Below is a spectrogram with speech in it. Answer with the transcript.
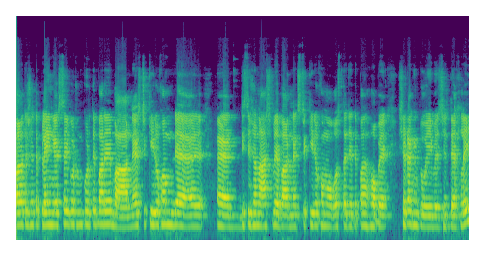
ভারতের সাথে প্লেয়িং এক্সাই গঠন করতে পারে বা নেক্সট কীরকম ডিসিশন আসবে বা নেক্সট কীরকম অবস্থা যেতে হবে সেটা কিন্তু এই ম্যাচে দেখলেই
